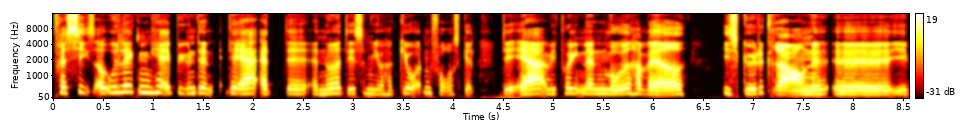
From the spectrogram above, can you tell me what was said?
Præcis, og udlægningen her i byen, den, det er, at, øh, at noget af det, som jo har gjort en forskel, det er, at vi på en eller anden måde har været i skyttegravene øh, i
